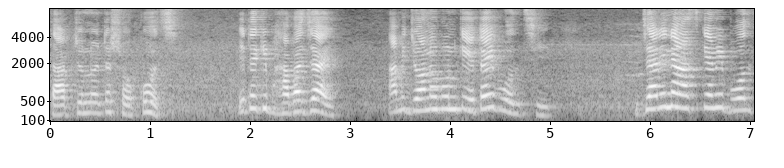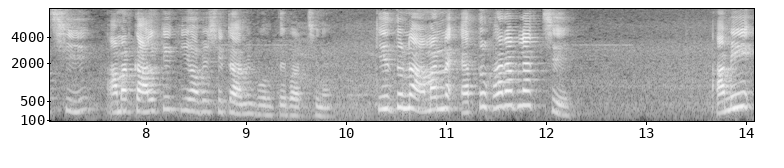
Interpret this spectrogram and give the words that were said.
তার জন্য এটা শোকজ। এটা কি ভাবা যায়? আমি জনগণকে এটাই বলছি জানি না, আজকে আমি বলছি, আমার কালকে কি হবে সেটা আমি বলতে পারছি না। কিন্তু না, আমার না এত খারাপ লাগছে। আমি,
